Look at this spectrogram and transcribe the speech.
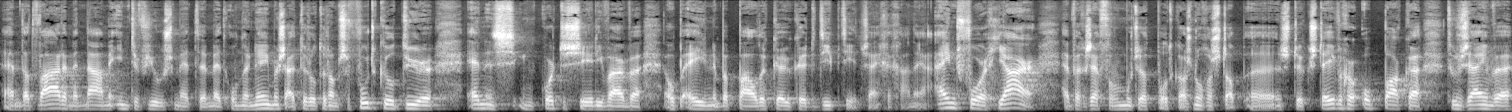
En dat waren met name interviews met, met ondernemers uit de Rotterdam Rotterdamse foodcultuur. En een, korte serie waar we op een bepaalde keuken de diepte in zijn gegaan. Nou ja, eind vorig jaar hebben we gezegd van we moeten dat podcast nog een, stap, uh, een stuk steviger oppakken. Toen zijn we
